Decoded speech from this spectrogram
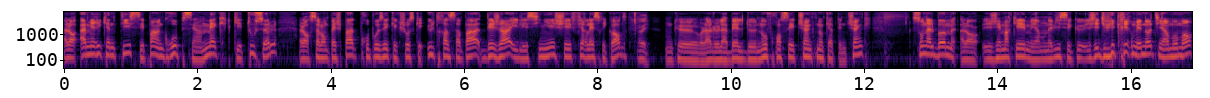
Alors American Teeth, c'est pas un groupe, c'est un mec qui est tout seul. Alors ça l'empêche pas de proposer quelque chose qui est ultra sympa. Déjà, il est signé chez Fearless Records. Oui. Donc euh, voilà, le label de nos Français Chunk, No Captain Chunk. Son album, alors j'ai marqué, mais à mon avis, c'est que j'ai dû écrire mes notes il y a un moment,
